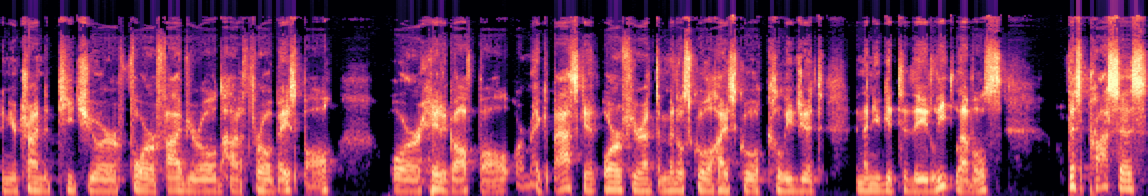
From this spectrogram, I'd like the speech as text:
and you're trying to teach your four or five year old how to throw a baseball or hit a golf ball or make a basket or if you're at the middle school high school collegiate and then you get to the elite levels this process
